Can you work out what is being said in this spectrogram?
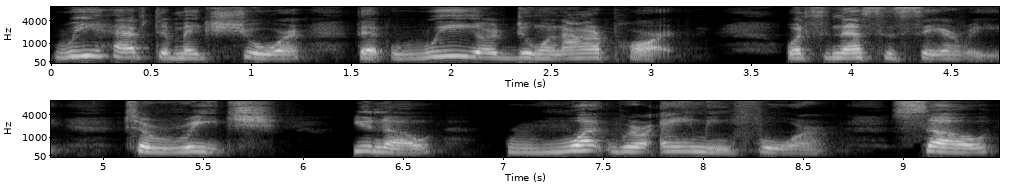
we have to make sure that we are doing our part, what's necessary to reach, you know, what we're aiming for. So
